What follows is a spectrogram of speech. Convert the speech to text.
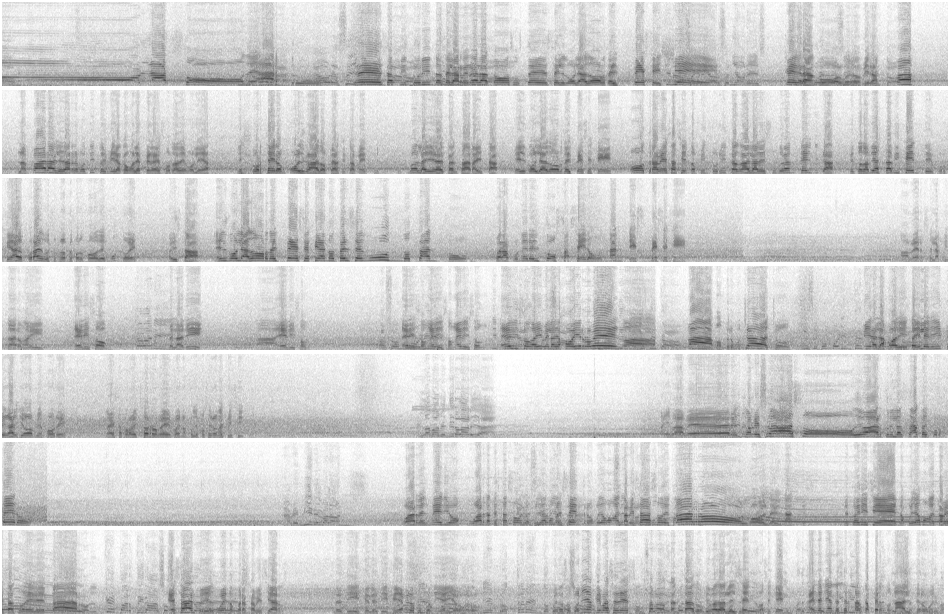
¡Golazo de Artru! Ahora sí. Encontraron. pinturita se la regala a todos ustedes, el goleador del ¿Qué más agregar, PSG. ¡Qué gran gol, weón! Mira, pa, la para, le da rebotito y mira cómo le pega de zurda de volea. El portero colgado prácticamente. No la irá a alcanzar. Ahí está. El goleador del PSG. Otra vez haciendo pinturita gala de su gran técnica. Que todavía está vigente. Porque ah, por algo es uno de los mejores juegos del mundo, ¿eh? Ahí está. El goleador del PSG anota el segundo tanto. Para poner el 2 a 0. Nantes PSG. A ver, se la quitaron ahí. Edison. Cavani. Se la di. Ah, Edison. Pasó muy Edison, bien. Edison, Edison. Edison, ahí me la dejó ahí Robén. Ah. Vamos, pero muchachos. Mira la jugadita. Ahí le di pegar yo mejor, eh. La desaprovechó Robén. Bueno, pues le pusieron el piecito. La va a meter al área. Ahí va a ver el cabezazo de Arthur y la saca el portero. Abren bien el balón. Guarda el medio, guarda que está solo, cuidado con el centro, cuidado con el cabezazo de. Carroll. Gol del Nantes. Te estoy diciendo, cuidado con el cabezazo de, de Carroll. Es alto y es bueno para cabecear. Les dije, les dije, ya me lo suponía yo. Me lo suponía que iba a hacer eso, estaba cantado que iba a darle el centro, así que ahí tenía que ser marca personal, pero bueno.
